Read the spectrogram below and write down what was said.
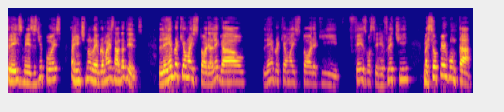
três meses depois, a gente não lembra mais nada deles. Lembra que é uma história legal, lembra que é uma história que fez você refletir, mas se eu perguntar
